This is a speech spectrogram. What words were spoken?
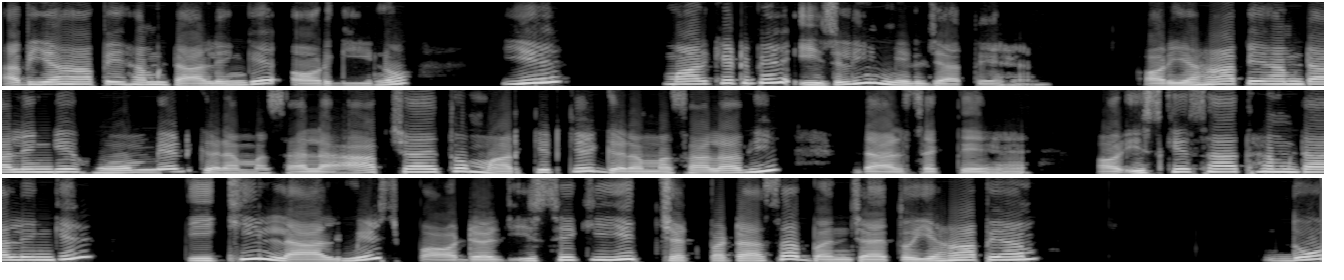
अब यहाँ पे हम डालेंगे ऑर्गेनो। ये मार्केट में ईजिली मिल जाते हैं। और यहाँ पे हम डालेंगे होममेड गरम मसाला। आप चाहे तो मार्केट के गरम मसाला भी डाल सकते हैं। और इसके साथ हम डालेंगे तीखी लाल मिर्च पाउडर जिससे कि ये चटपटा सा बन जाए। तो यहाँ पे हम दो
